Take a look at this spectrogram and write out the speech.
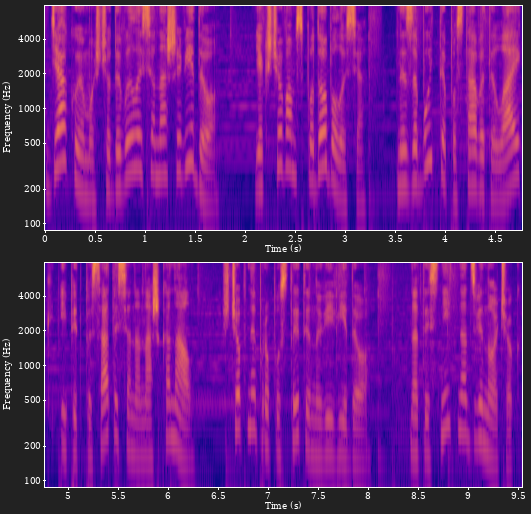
Дякуємо, що дивилися наше відео. Якщо вам сподобалося, не забудьте поставити лайк і підписатися на наш канал, щоб не пропустити нові відео. Натисніть на дзвіночок,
